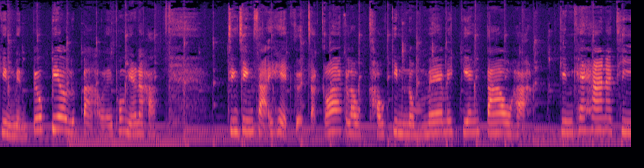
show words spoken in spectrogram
กลิ่นเหม็นเปรี้ยวๆหรือเปล่าอะไรพวกนี้นะคะ จริงๆ สาเหตุเกิดจากว่าเราเขากินนมแม่ไม่เกี้ยงเต้าค่ะ กินแค่ 5 นาที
